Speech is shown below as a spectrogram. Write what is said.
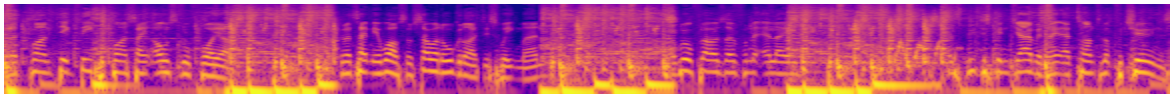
I'm Gonna try and dig deep and find something old school for you. It's gonna take me a while, so I'm so unorganised this week, man. The real flowers over from the LA. We've just been jamming, ain't had time to look for tunes.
